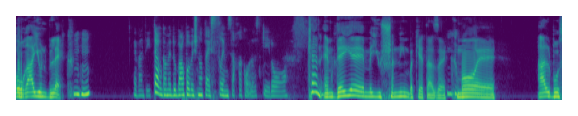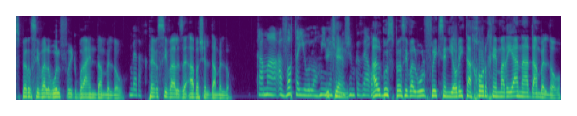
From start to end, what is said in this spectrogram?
אוריון בלק מהמם. הבנתי. טוב, גם מדובר פה בשנות ה-20 סך הכל, אז כאילו... כן הם די אה, מיושנים בקטע הזה כמו אה, אלבוס פרסיבל וולפריק בריין דמבלדור בטח. פרסיבל זה אבא של דמבלדור כמה אבות היו לו, אם יש כן. לו שם כזה ארוך. אלבוס פרסיבל וולפריק סניוריטה חורכה מריאנה דמבלדור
